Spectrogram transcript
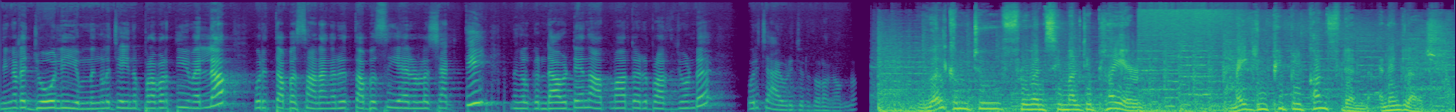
നിങ്ങളുടെ ജോലിയും നിങ്ങൾ ചെയ്യുന്ന പ്രവൃത്തിയും എല്ലാം ഒരു തപസ്സാണ്. അങ്ങനെ ഒരു തപസ് ചെയ്യാനുള്ള ശക്തി നിങ്ങൾക്ക് ഉണ്ടാവട്ടെ എന്ന് ആത്മാർത്ഥമായിട്ട് പ്രാർത്ഥിച്ചുകൊണ്ട് ഒരു ചായ പിടിച്ചിട്ട് തുടങ്ങാം. Welcome to Fluency Multiplier, making people confident in English.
